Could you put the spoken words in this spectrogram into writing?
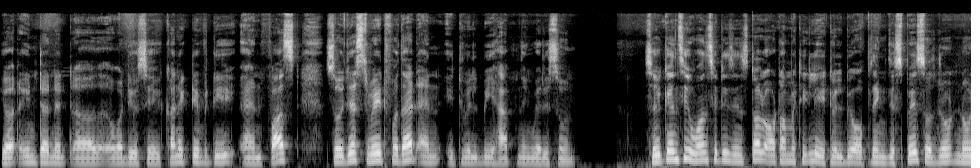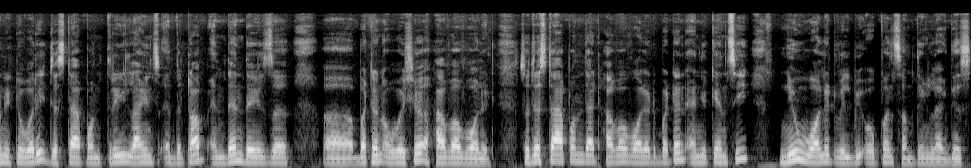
your internet uh, what do you say connectivity and fast. So just wait for that and it will be happening very soon so you can see once it is installed automatically it will be opening this space. So don't, no need to worry. Just tap on three lines at the top and then there is a uh, button over here Hava wallet. So just tap on that Hava wallet button and you can see new wallet will be open something like this.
